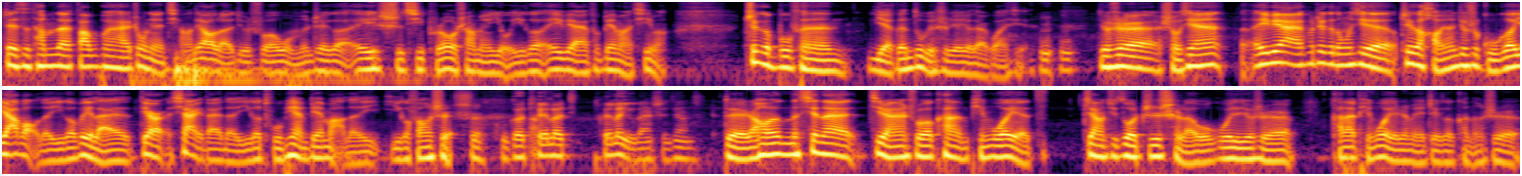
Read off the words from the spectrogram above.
这次他们在发布会还重点强调了，就是说我们这个 A 十七 Pro 上面有一个 AVF 编码器嘛。这个部分也跟杜比世界有点关系，就是首先 AVF 这个东西，这个好像就是谷歌押宝的一个未来第二下一代的一个图片编码的一个方式。是谷歌推了推了有段时间了。对，然后那现在既然说看苹果也这样去做支持了，我估计就是看来苹果也认为这个可能是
